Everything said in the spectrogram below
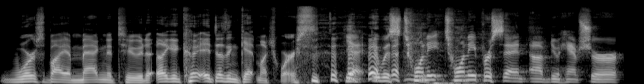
worse by a magnitude. Like it could it doesn't get much worse. yeah, it was 20 percent of New Hampshire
